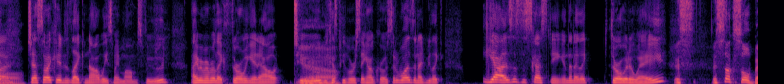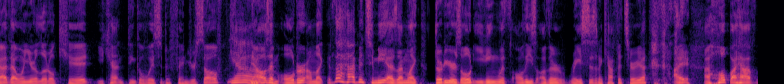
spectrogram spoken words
God. Oh. just so I could like not waste my mom's food. I remember like throwing it out too Yeah. because people were saying how gross it was, and I'd be like, "Yeah, this is disgusting," and then I like throw it away. It's it sucks so bad that when you're a little kid, you can't think of ways to defend yourself. Yeah. Now as I'm older, I'm like, if that happened to me as I'm like 30 years old, eating with all these other races in a cafeteria, I I hope I have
